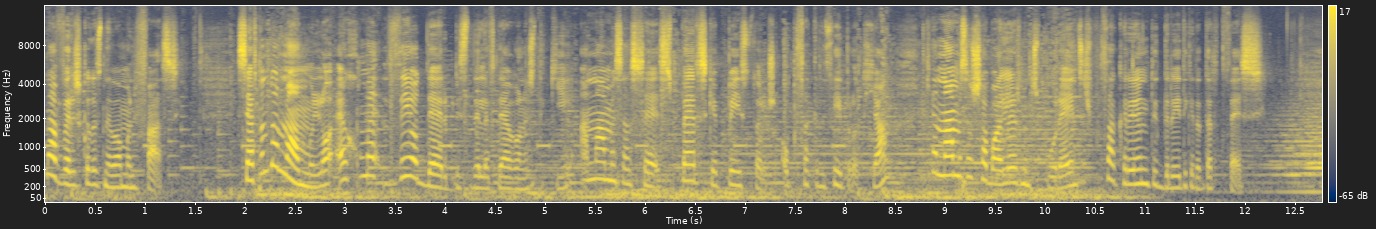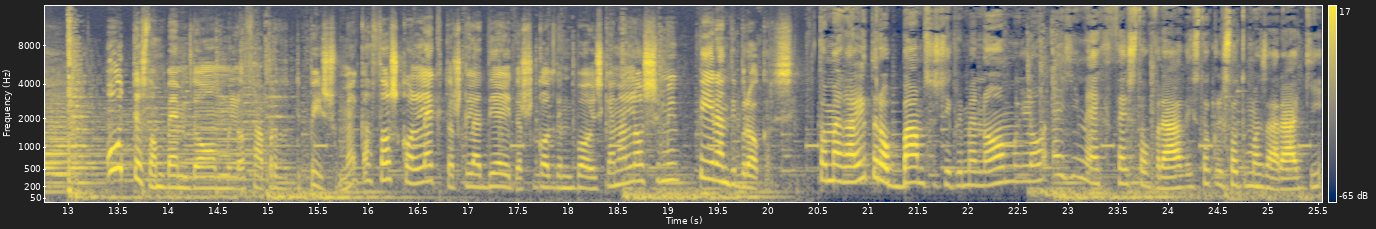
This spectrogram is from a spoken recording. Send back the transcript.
να βρίσκονται στην επόμενη φάση. Σε αυτόν τον όμιλο έχουμε δύο derby στην τελευταία αγωνιστική, ανάμεσα σε Spurs και Pistols όπου θα κρυθεί η πρωτιά και ανάμεσα στους Avaliers με τους Rangers που θα κρίνουν την τρίτη και τέταρτη θέση. Ούτε στον πέμπτο όμιλο θα πρωτοτυπήσουμε, καθώς Collectors, Gladiators, Golden Boys και Αναλώσιμοι πήραν την πρόκριση. Το μεγαλύτερο μπαμ στο συγκεκριμένο όμιλο έγινε εχθές το βράδυ στο κλειστό του Μαζαράκι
